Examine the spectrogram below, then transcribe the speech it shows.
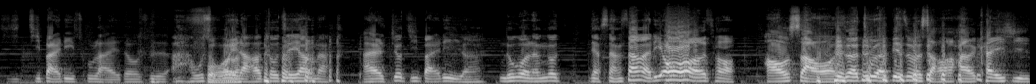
几几百例出来都是啊，无所谓啦，都这样啦，哎，就几百例啦。如果能够两两三百例，哦，我操，好少哦，这突然变这么少啊，还开心。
